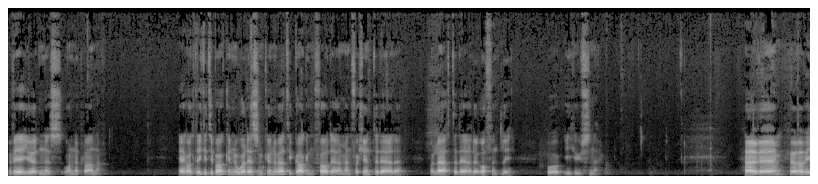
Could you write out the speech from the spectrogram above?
ved jødenes onde planer. Jeg holdt ikke tilbake noe av det som kunne være til gagn for dere, men forkynte dere det og lærte dere det offentlig og i husene. Her eh, hører vi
